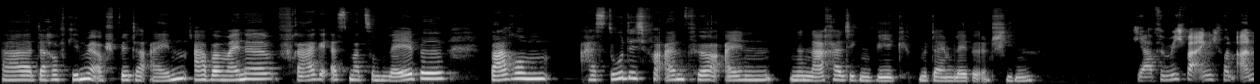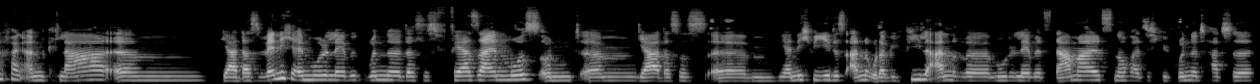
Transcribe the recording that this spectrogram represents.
Äh, darauf gehen wir auch später ein. Aber meine Frage erstmal zum Label. Warum hast du dich vor allem für einen, einen nachhaltigen Weg mit deinem Label entschieden? Ja, für mich war eigentlich von Anfang an klar, ähm, ja, dass wenn ich ein Modelabel gründe, dass es fair sein muss und ähm, ja, dass es ähm, ja nicht wie jedes andere oder wie viele andere Modelabels damals noch, als ich gegründet hatte,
